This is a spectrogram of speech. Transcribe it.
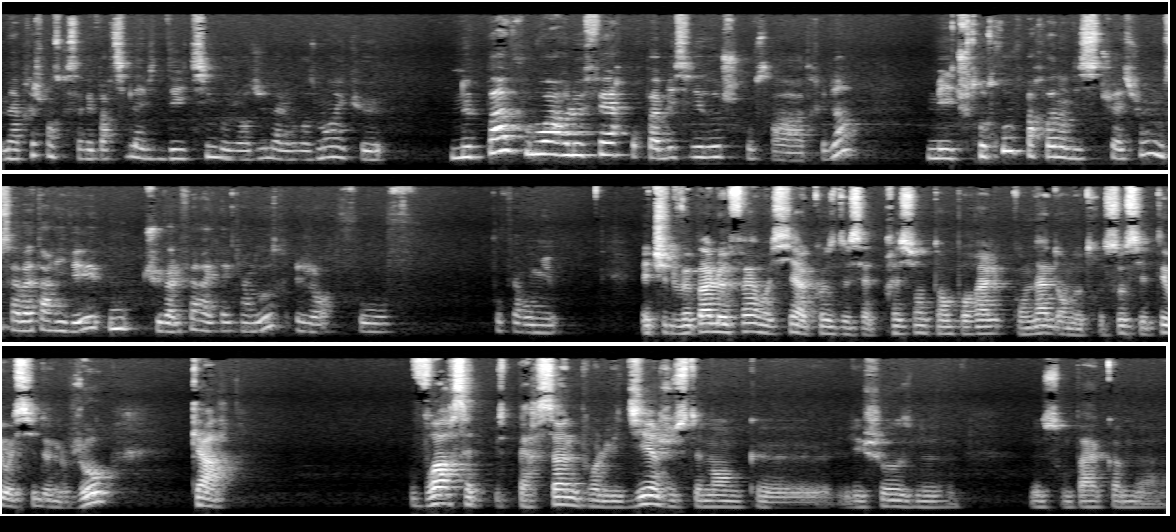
mais après, je pense que ça fait partie de la vie de dating aujourd'hui, malheureusement, et que ne pas vouloir le faire pour pas blesser les autres, je trouve ça très bien. Mais tu te retrouves parfois dans des situations où ça va t'arriver, où tu vas le faire avec quelqu'un d'autre, et genre, faut, faut faire au mieux. Et tu ne veux pas le faire aussi à cause de cette pression temporelle qu'on a dans notre société aussi de nos jours, car voir cette personne pour lui dire justement que les choses ne, ne sont pas comme euh,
